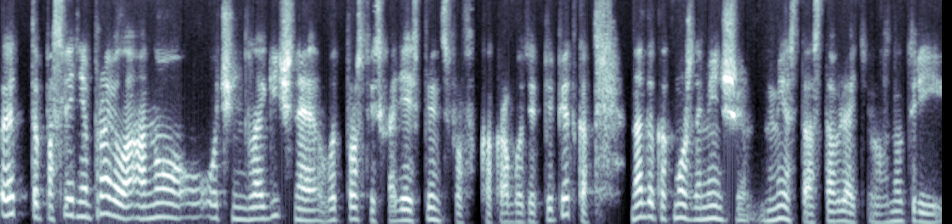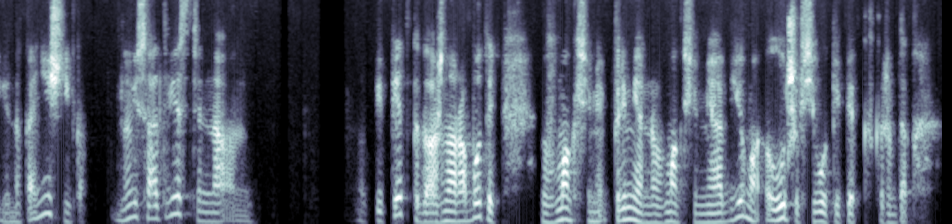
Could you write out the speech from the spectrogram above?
Это последнее правило, оно очень логичное, вот просто исходя из принципов, как работает пипетка, надо как можно меньше места оставлять внутри наконечника, ну и, соответственно, пипетка должна работать в максиме, примерно в максимуме объема, лучше всего пипетка, скажем так,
